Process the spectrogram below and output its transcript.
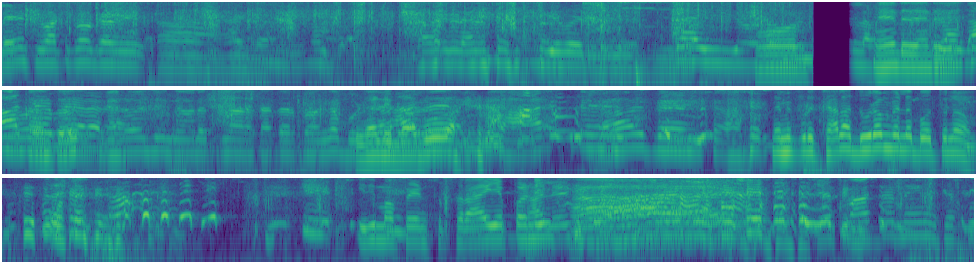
లేచి పట్టుకోగవి చూడండి బాబు. మేము ఇప్పుడు చాలా దూరం వెళ్ళబోతున్నాం. ఇది మా ఫ్రెండ్స్. ఒకసారి హాయ్ చెప్పండి. చెఫ్ మాస్టర్ నేనే చెప్పు.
